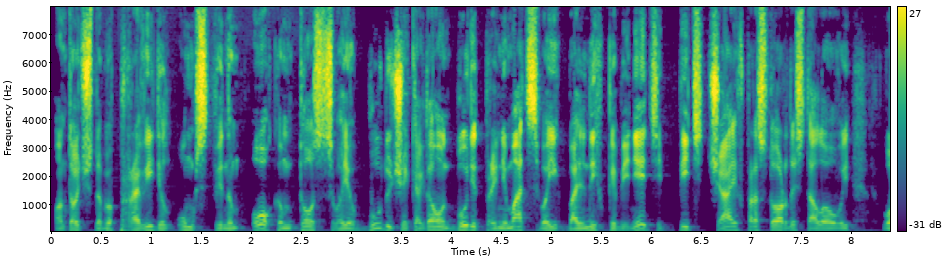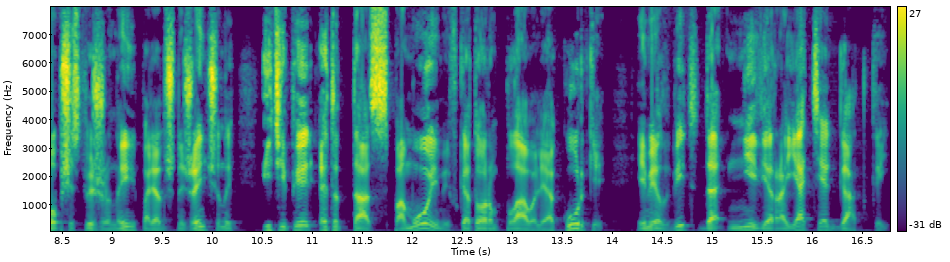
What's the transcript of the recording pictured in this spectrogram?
Он точно бы провидел умственным оком то свое будущее, когда он будет принимать своих больных в кабинете, пить чай в просторной столовой, в обществе жены, порядочной женщины. И теперь этот таз с помоями, в котором плавали окурки, имел вид до невероятия гадкой.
